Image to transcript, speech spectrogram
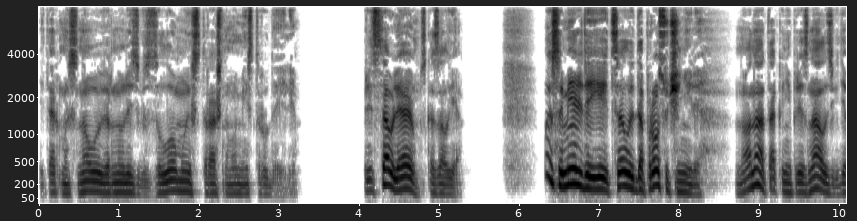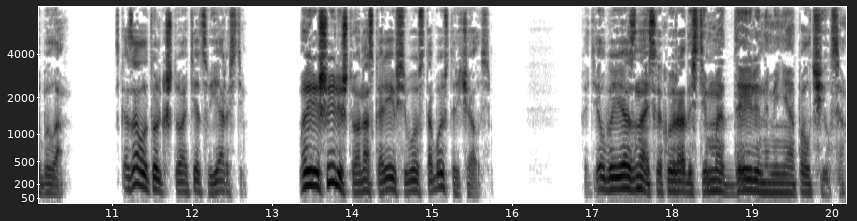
И так мы снова вернулись к злому и страшному мистеру Дейли. «Представляю», — сказал я. «Мы с Эмельдой ей целый допрос учинили, но она так и не призналась, где была. Сказала только, что отец в ярости. Мы решили, что она, скорее всего, с тобой встречалась. Хотел бы я знать, с какой радости Мэтт Дейли на меня ополчился».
